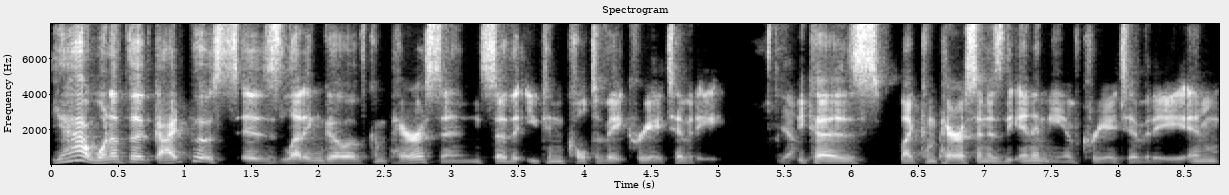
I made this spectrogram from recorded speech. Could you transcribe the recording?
yeah, one of the guideposts is letting go of comparison so that you can cultivate creativity. Yeah. Because like comparison is the enemy of creativity, and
